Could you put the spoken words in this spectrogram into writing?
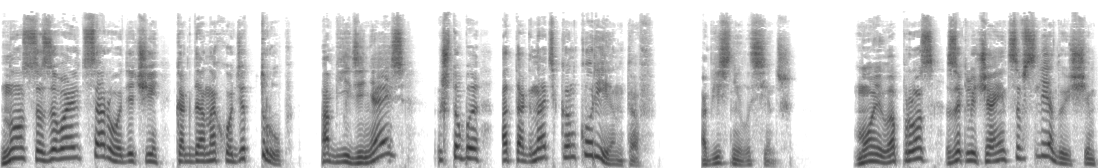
но созывают сородичей, когда находят труп, объединяясь, чтобы отогнать конкурентов», — объяснила Синдж. «Мой вопрос заключается в следующем.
